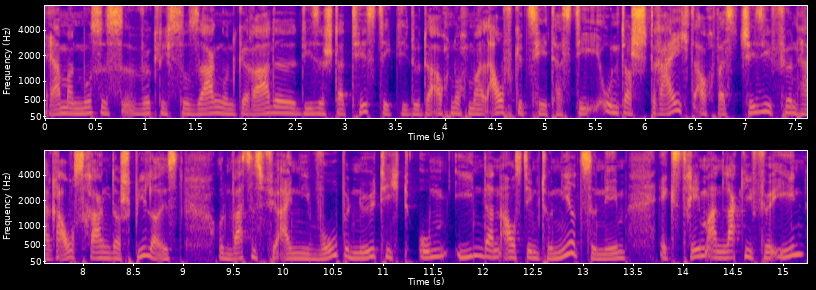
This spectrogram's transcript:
Ja, man muss es wirklich so sagen und gerade diese Statistik, die du da auch nochmal aufgezählt hast, die unterstreicht auch, was Chizzy für ein herausragender Spieler ist und was es für ein Niveau benötigt, um ihn dann aus dem Turnier zu nehmen. Extrem unlucky für ihn,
